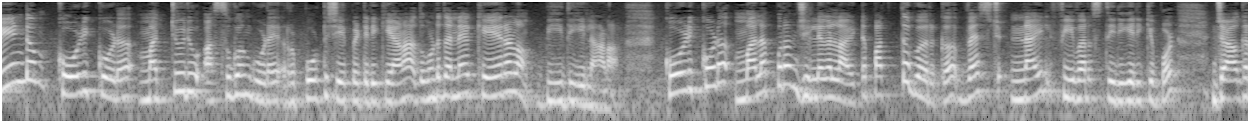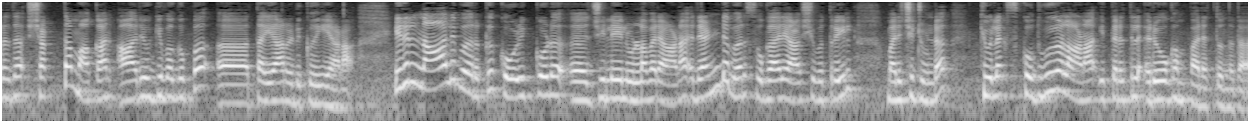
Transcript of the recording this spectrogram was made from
വീണ്ടും കോഴിക്കോട് മറ്റൊരു അസുഖം കൂടെ റിപ്പോർട്ട് ചെയ്യപ്പെട്ടിരിക്കുകയാണ്. അതുകൊണ്ട് തന്നെ കേരളം ഭീതിയിലാണ്. കോഴിക്കോട് മലപ്പുറം ജില്ലകളിലായിട്ട് പത്ത് പേർക്ക് വെസ്റ്റ് നൈൽ ഫീവർ സ്ഥിരീകരിക്കുമ്പോൾ ജാഗ്രത ശക്തമാക്കാൻ ആരോഗ്യവകുപ്പ് തയ്യാറെടുക്കുകയാണ്. ഇതിൽ നാല് പേർക്ക് കോഴിക്കോട് ജില്ലയിലുള്ളവരാണ്. രണ്ട് പേർ സ്വകാര്യ ആശുപത്രിയിൽ മരിച്ചിട്ടുണ്ട്. ക്യുലക്സ് കൊതുകുകളാണ് ഇത്തരത്തിൽ രോഗം പരത്തുന്നത്.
